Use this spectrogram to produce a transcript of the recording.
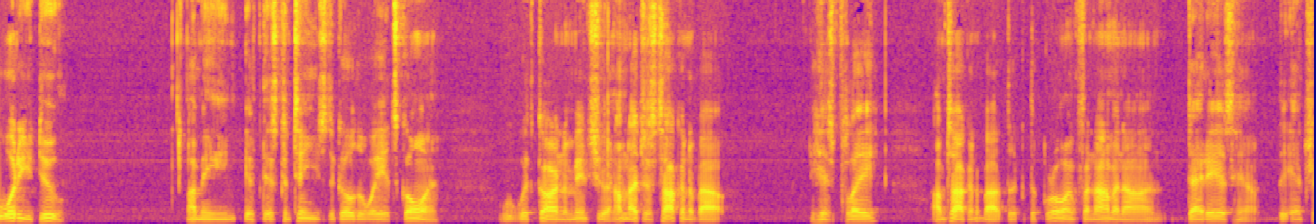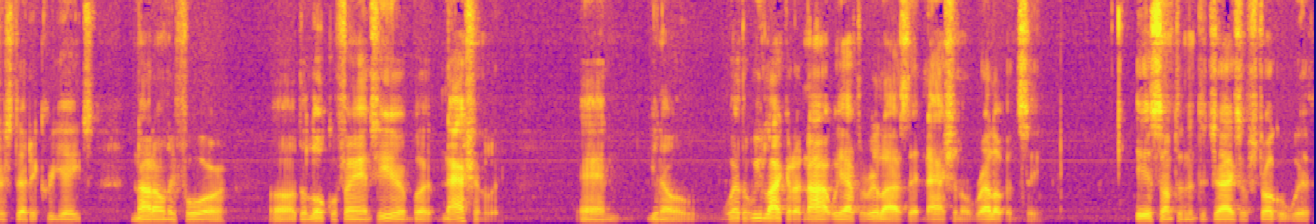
what do you do? I mean, if this continues to go the way it's going with Gardner Minshew, and I'm not just talking about his play, I'm talking about the, the growing phenomenon that is him, the interest that it creates, not only for uh, the local fans here, but nationally. And, you know, whether we like it or not, we have to realize that national relevancy is something that the Jags have struggled with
